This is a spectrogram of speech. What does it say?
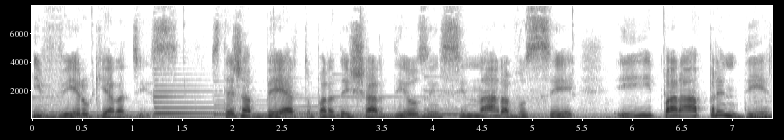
e ver o que ela diz. Esteja aberto para deixar Deus ensinar a você e para aprender.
